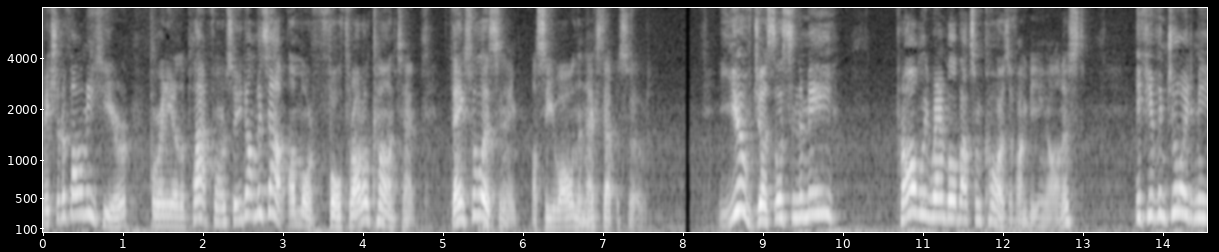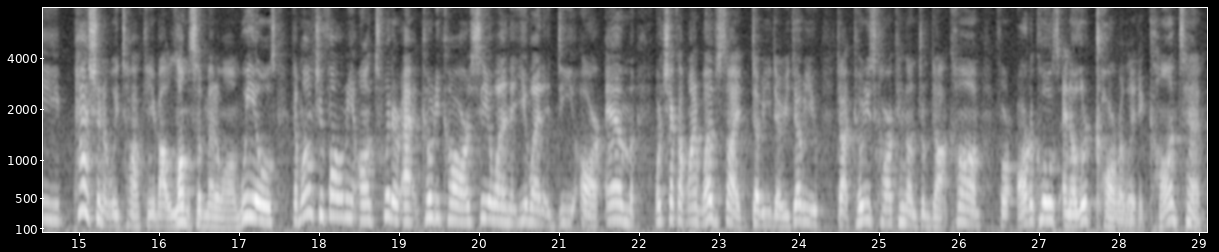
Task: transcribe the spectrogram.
Make sure to follow me here or any other platform so you don't miss out on more full throttle content. Thanks for listening. I'll see you all in the next episode. You've just listened to me probably ramble about some cars if I'm being honest. If you've enjoyed me passionately talking about lumps of metal on wheels, then why don't you follow me on Twitter at CodyCar, C-O-N-U-N-D-R-M, or check out my website, www.codyscarconundrum.com, for articles and other car-related content.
